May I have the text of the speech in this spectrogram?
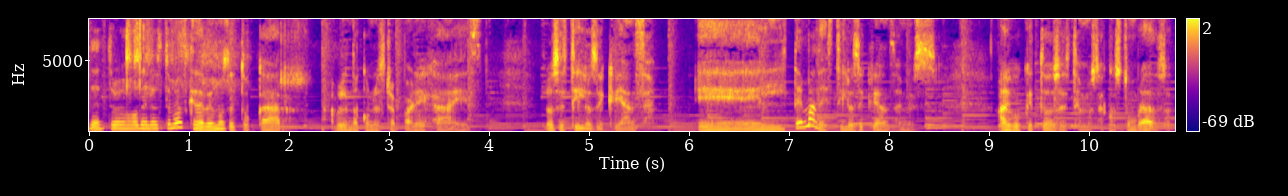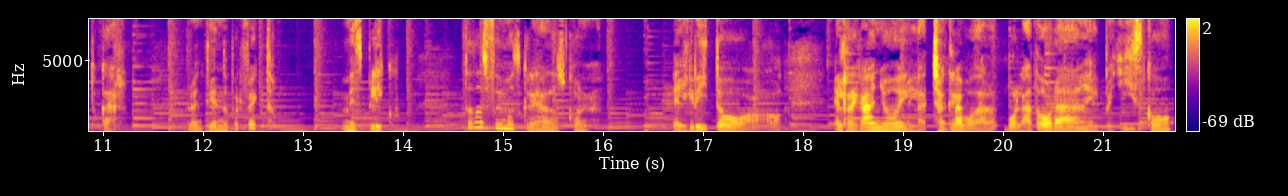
Dentro de los temas que debemos de tocar hablando con nuestra pareja es los estilos de crianza. El tema de estilos de crianza no es algo que todos estemos acostumbrados a tocar. Lo entiendo perfecto. Me explico. Todos fuimos creados con el grito, el regaño y la chancla voladora, el pellizco.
